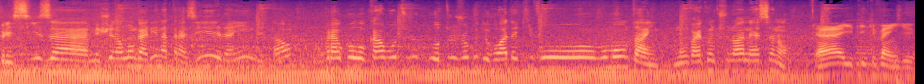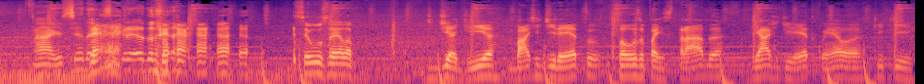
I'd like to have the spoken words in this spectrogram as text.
precisa mexer na longarina traseira ainda e tal, para colocar outro, outro jogo de roda que vou, vou montar, hein? não vai continuar nessa não. É, e o que que vende? Ah, esse é daí segredo, né? Você usa ela de dia a dia, bate direto, só usa para estrada, viaja direto com ela, o que que...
